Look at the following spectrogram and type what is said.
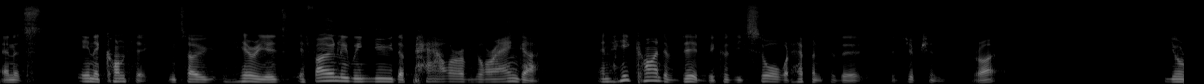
and it's in a context. And so here he is if only we knew the power of your anger. And he kind of did because he saw what happened to the Egyptians, right? Your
